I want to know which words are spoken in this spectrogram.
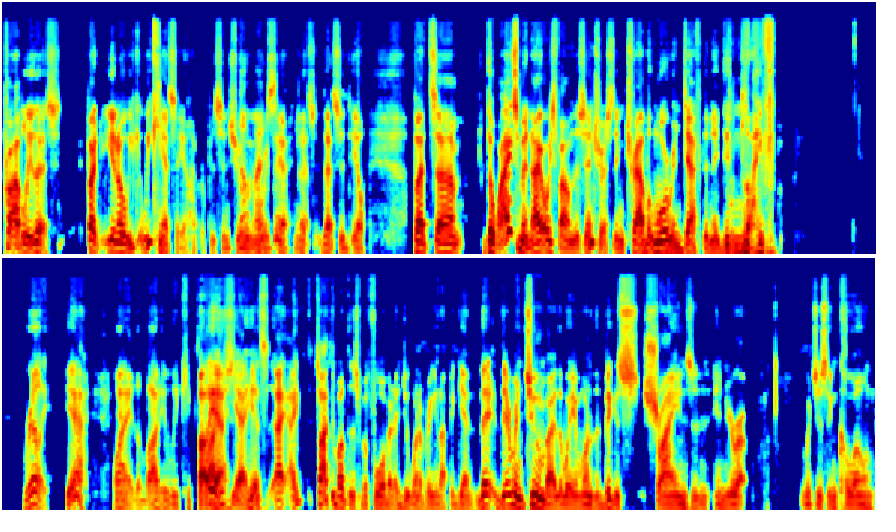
probably this, but you know we we can't say hundred percent sure No, we weren't there. That's that's the deal. But um, the wise men, I always found this interesting. Travel more in death than they did in life. Really? Yeah. Why the body? We keep the Oh yeah, bodies. yeah. Here's I, I talked about this before, but I do want to bring it up again. They they're in tune, by the way, in one of the biggest shrines in, in Europe, which is in Cologne.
